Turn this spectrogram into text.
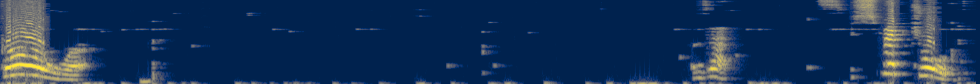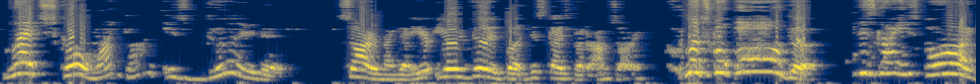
Go! What is that? Spectral! Let's go! My guy is good! Sorry, my guy. You're, you're good, but this guy's better. I'm sorry. Let's go, Pog! This guy is Pog!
